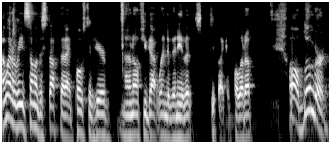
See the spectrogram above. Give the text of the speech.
I'm going to read some of the stuff that I posted here. I don't know if you got wind of any of it. See if I can pull it up. Oh, Bloomberg.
